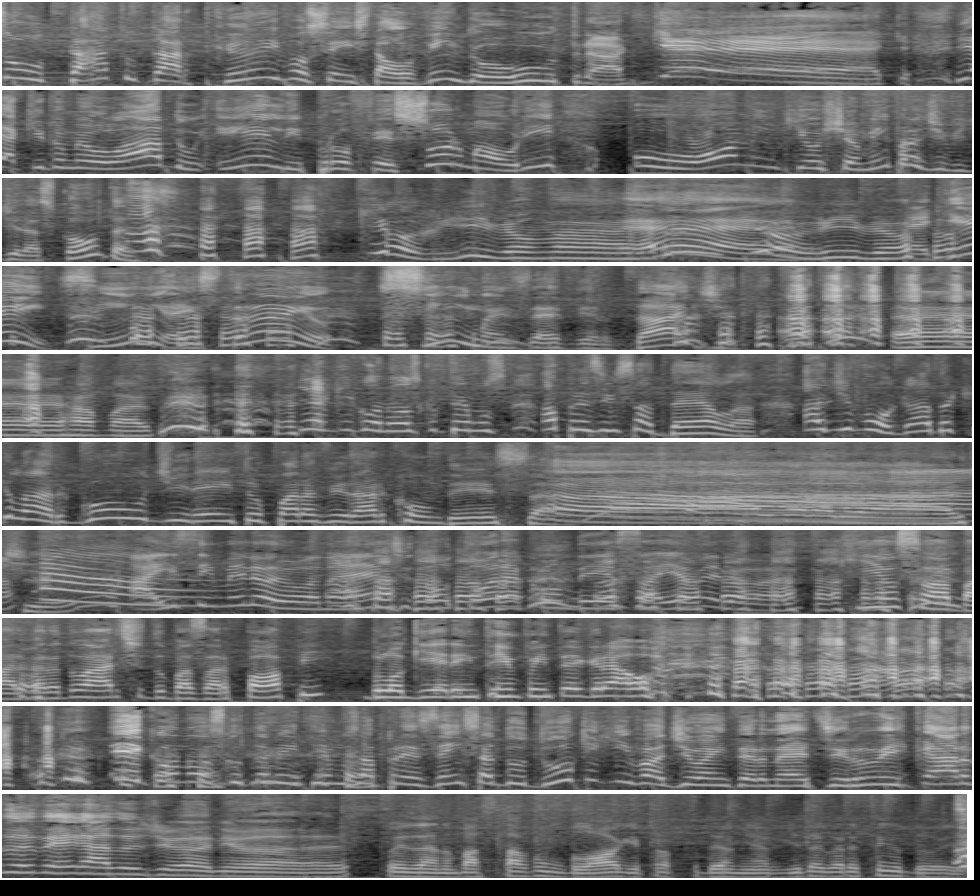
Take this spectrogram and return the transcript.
Sou o Tato Tarkan e você está ouvindo Ultra Geek. E aqui do meu lado, ele, professor Mauri, o homem que eu chamei pra dividir as contas. Que horrível, mano. É. Que horrível. É gay? Sim, é estranho. Sim, mas é verdade. É, rapaz. E aqui conosco temos a presença dela, a advogada que largou o direito para virar condessa. Bárbara Duarte. Aí sim melhorou, né? De doutora condessa, aí é melhor. Que eu sou a Bárbara Duarte, do Bazar Pop, blogueira em tempo integral. E conosco também temos a presença do Duque que invadiu a internet, Ricardo Terrado Júnior. Pois é, não bastava um blog pra fuder a minha vida, agora eu tenho dois.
